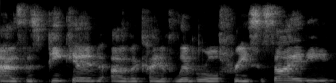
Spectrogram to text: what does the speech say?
as this beacon of a kind of liberal, free society.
